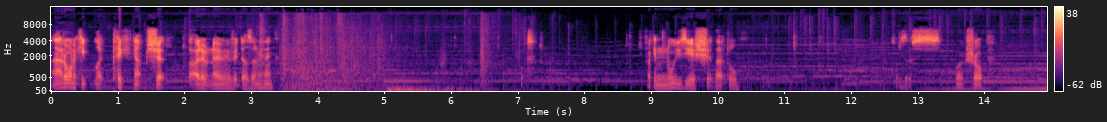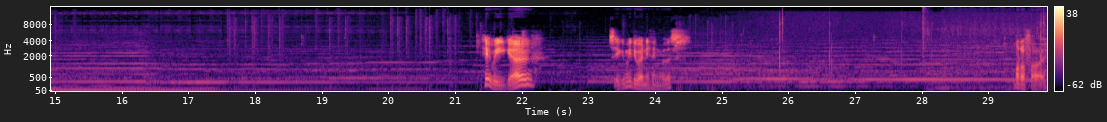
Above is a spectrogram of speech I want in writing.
I don't want to keep, like, picking up shit that I don't know if it does anything. Fucking noisy as shit, that door. So what is this? Workshop? Here we go. See, can we do anything with this? Modify.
